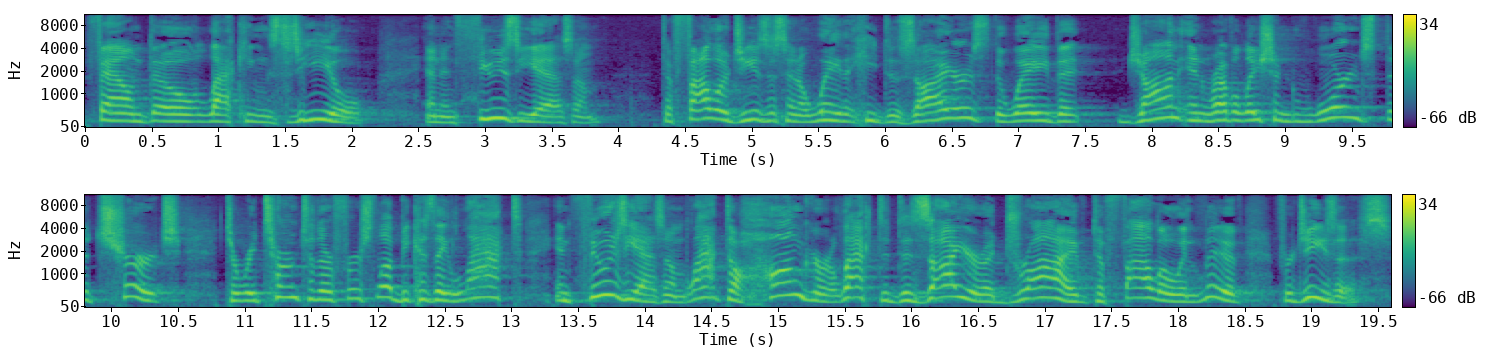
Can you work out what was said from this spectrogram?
found, though, lacking zeal and enthusiasm to follow Jesus in a way that he desires, the way that John in Revelation warns the church to return to their first love because they lacked enthusiasm, lacked a hunger, lacked a desire, a drive to follow and live for Jesus.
